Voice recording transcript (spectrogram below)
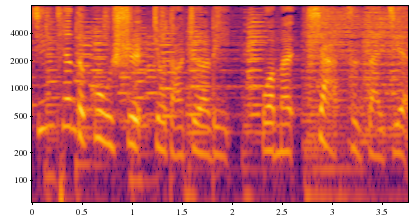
今天的故事就到这里，我们下次再见。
